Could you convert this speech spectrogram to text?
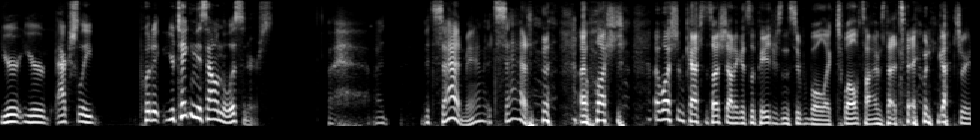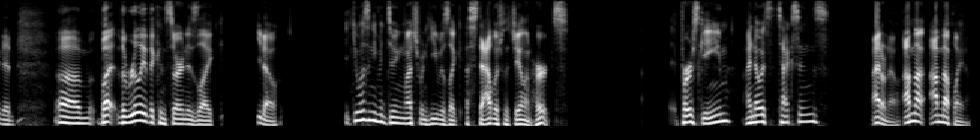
you're you're actually put it. You're taking this out on the listeners. I, it's sad, man. It's sad. I watched I watched him catch the touchdown against the Patriots in the Super Bowl like 12 times that day when he got traded. Um, but the really the concern is like, you know, he wasn't even doing much when he was like established with Jalen Hurts. First game, I know it's the Texans. I don't know. I'm not I'm not playing him.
